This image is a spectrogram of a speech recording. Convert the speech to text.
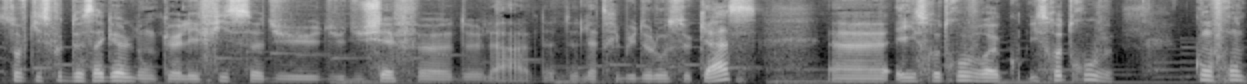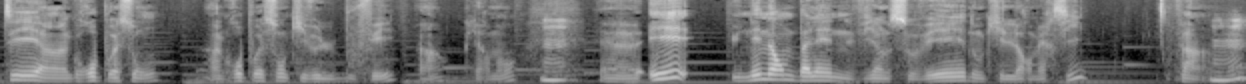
sauf qu'ils se foutent de sa gueule, donc les fils du, du, du chef de la, de, de la tribu de l'eau se cassent, et il se retrouve, euh, il se retrouve confronté à un gros poisson, un gros poisson qui veut le bouffer, hein, clairement, Mhm. Euh, et une énorme baleine vient le sauver, donc il le remercie. Enfin, Mhm.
